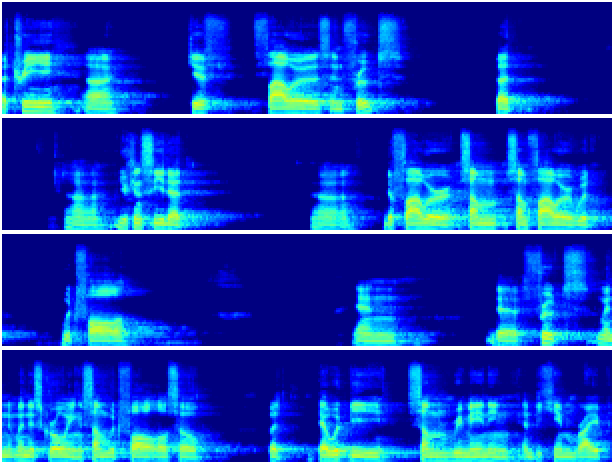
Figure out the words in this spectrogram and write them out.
A tree uh, give flowers and fruits, but uh, you can see that uh, the flower, some some flower would would fall, and the fruits when when it's growing, some would fall also, but there would be some remaining and became ripe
